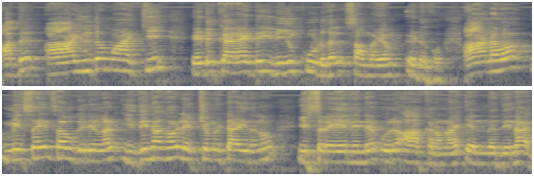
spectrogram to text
അത് ആയുധമാക്കി എടുക്കാനായിട്ട് ഇനിയും കൂടുതൽ സമയം എടുക്കും. ആണവ മിസൈൽ സൗകര്യങ്ങൾ ഇതിനകം ലക്ഷ്യമിട്ടായിരുന്നു ഇസ്രയേലിന്റെ ഒരു ആക്രമണം എന്നതിനാൽ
